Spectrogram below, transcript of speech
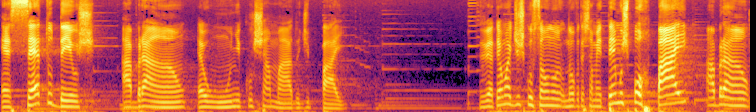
Exceto Deus, Abraão é o único chamado de pai. Você vê até uma discussão no Novo Testamento. Temos por pai Abraão.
